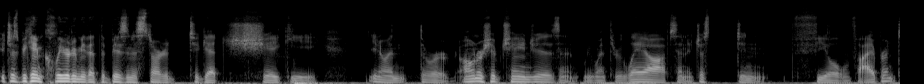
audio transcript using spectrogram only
it just became clear to me that the business started to get shaky you know, and there were ownership changes and we went through layoffs and it just didn't feel vibrant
